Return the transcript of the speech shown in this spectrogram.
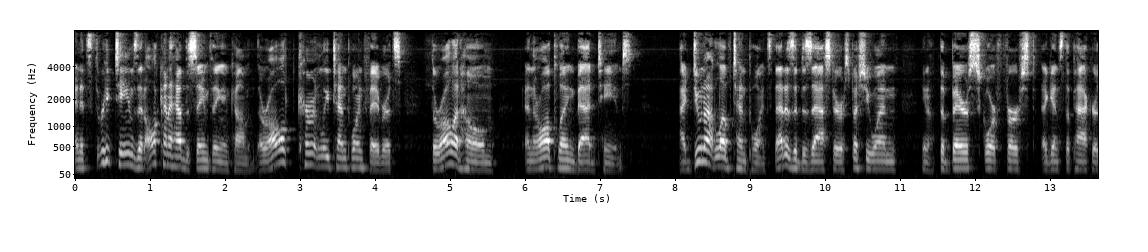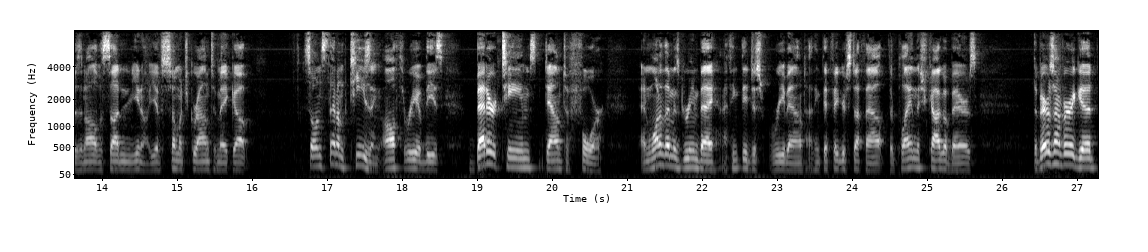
and it's three teams that all kind of have the same thing in common. They're all currently 10-point favorites. They're all at home, and they're all playing bad teams. I do not love 10 points. That is a disaster, especially when, you know, the Bears score first against the Packers and all of a sudden, you know, you have so much ground to make up. So instead I'm teasing all three of these better teams down to 4. And one of them is Green Bay. I think they just rebound. I think they figure stuff out. They're playing the Chicago Bears. The Bears aren't very good.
